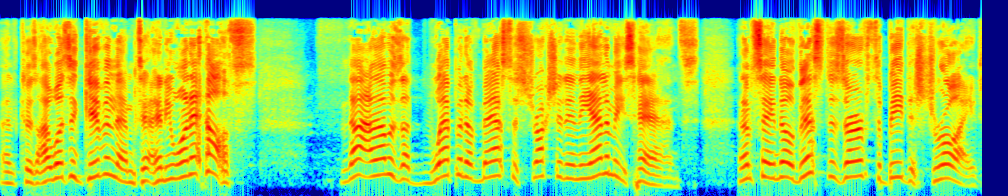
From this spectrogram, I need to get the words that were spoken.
And because I wasn't giving them to anyone else. That, that was a weapon of mass destruction in the enemy's hands. And I'm saying, no, this deserves to be destroyed.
